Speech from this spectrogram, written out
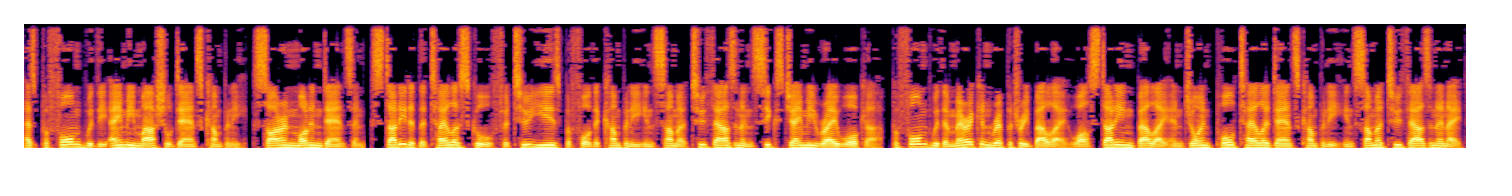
has performed with the Amy Marshall Dance Company, Siren Modern Dance and, studied at the Taylor School for two years before the company in summer 2006 Jamie Rae Walker, performed with American Repertory Ballet while studying ballet and joined Paul Taylor Dance Company in summer 2008.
